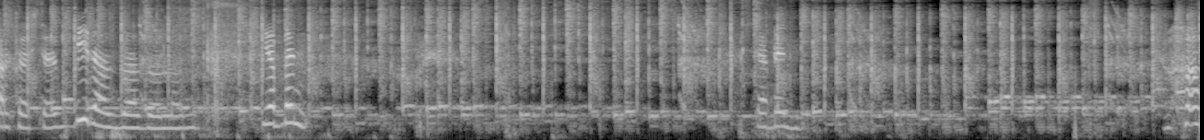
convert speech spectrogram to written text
Arkadaşlar biraz daha zorlandım. Ya ben Ya ben Aha.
